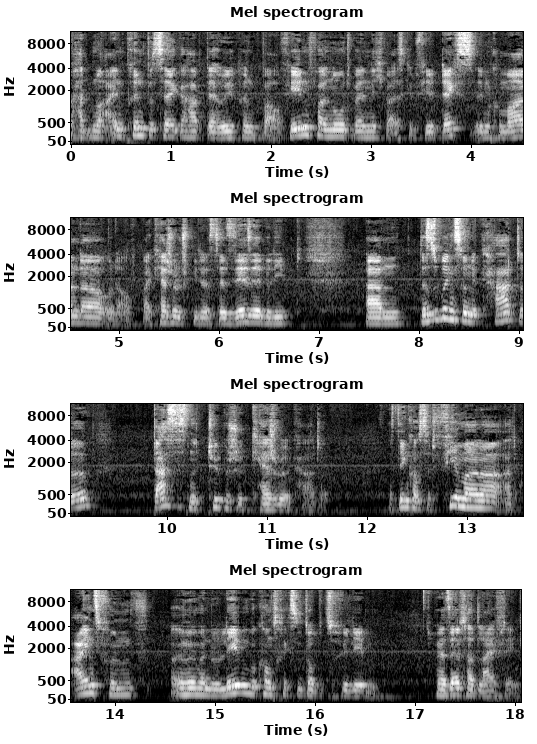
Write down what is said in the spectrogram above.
hat nur einen Print bisher gehabt. Der Reprint war auf jeden Fall notwendig, weil es gibt viele Decks in Commander oder auch bei Casual-Spielern ist der sehr, sehr beliebt. Ähm, das ist übrigens so eine Karte, das ist eine typische Casual-Karte. Das Ding kostet 4 Mana, hat 1,5. Wenn du Leben bekommst, kriegst du doppelt so viel Leben. Und er selbst hat Lifelink.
